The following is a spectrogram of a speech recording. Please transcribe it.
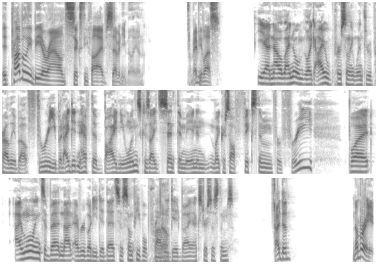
it'd probably be around 65, 70 million, or maybe less. Yeah, now I know, like, I personally went through probably about three, but I didn't have to buy new ones because I sent them in and Microsoft fixed them for free. But I'm willing to bet not everybody did that. So some people probably No. did buy extra systems. I did. Number eight,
